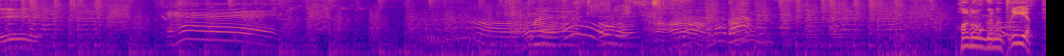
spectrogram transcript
Har någon ett rep?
